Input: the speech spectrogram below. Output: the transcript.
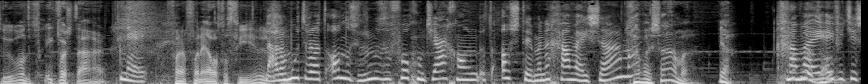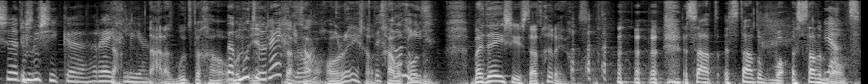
natuurlijk, want ik was daar Nee. van, van 11 tot 4. Dus Nou, dan moeten we dat anders doen. Dat we volgend jaar gewoon het afstemmen. Dan gaan wij samen. gaan wij samen. Ja. Gaan wij eventjes eh, de muziek eh, regelen hier. Nou, dat moeten we gaan. Dat moeten we ja, regelen, Dat gaan we gewoon regelen. Dat gaan we gewoon niet. doen. Bij deze is dat geregeld. het, staat, het, staat op, het staat op Ja. band.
